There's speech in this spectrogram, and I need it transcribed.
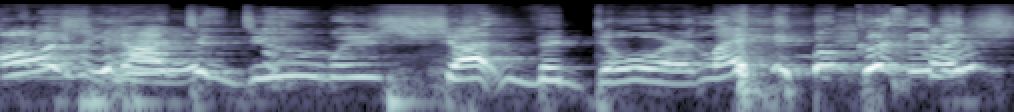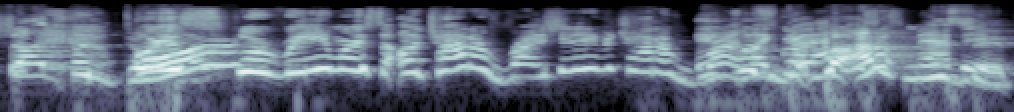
all she had to do was shut the door. Like you couldn't even shut the door. or scream or, oh, so, or try to run. She didn't even try to run. was like, girl, but I don't listen.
